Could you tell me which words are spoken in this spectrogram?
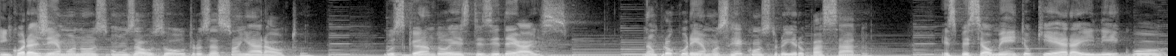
Encorajemo-nos uns aos outros a sonhar alto, buscando estes ideais. Não procuremos reconstruir o passado, especialmente o que era iníquo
